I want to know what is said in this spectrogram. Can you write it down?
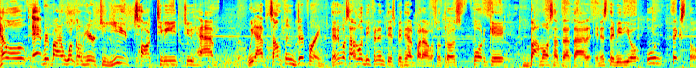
Hello everybody, welcome here to You Talk TV to have we have something different. Tenemos algo diferente especial para vosotros porque vamos a tratar en este vídeo un texto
